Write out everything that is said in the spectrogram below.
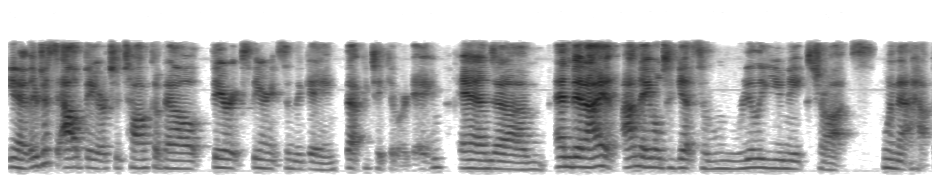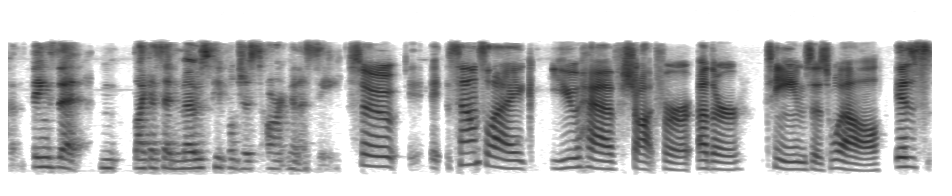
You know, they're just out there to talk about their experience in the game, that particular game, and um, and then I I'm able to get some really unique shots when that happens. Things that, like I said, most people just aren't going to see. So it sounds like you have shot for other teams as well. Is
